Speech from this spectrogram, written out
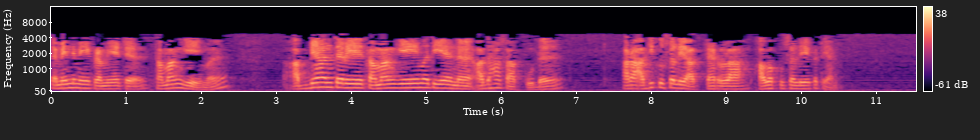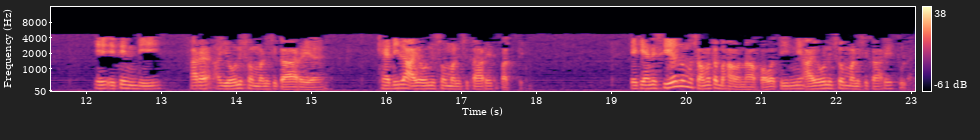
දැන් මෙන්න මේ ක්‍රමයට තමන්ගේම අභ්‍යන්තරයේ තමන්ගේම තියෙන අදහසක් උඩ අර අධි කුසලයේ අත්හැරලා අව කුසලයකට යන. ඒ එතෙන්දී අර අයෝනිසෝමනසිකාරය කැඩිලා අයෝනිසෝමනසිකාරයටපත් වෙනවා. ඒ කියන්නේ සියලුම සමත භාවනා පවතින්නේ අයෝනිසෝ මනසිකාරයේ තුලයි.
